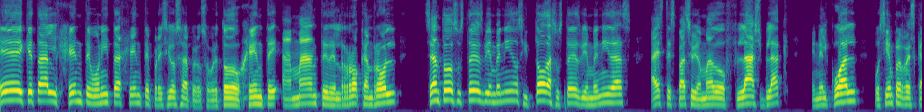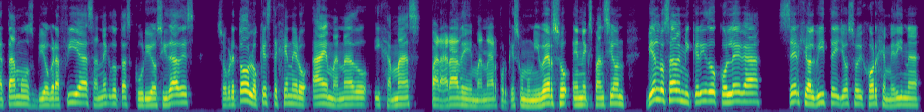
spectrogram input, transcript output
Hey, ¿qué tal? Gente bonita, gente preciosa, pero sobre todo gente amante del rock and roll. Sean todos ustedes bienvenidos y todas ustedes bienvenidas a este espacio llamado Flash Black, en el cual pues siempre rescatamos biografías, anécdotas, curiosidades sobre todo lo que este género ha emanado y jamás parará de emanar porque es un universo en expansión. Bien lo sabe mi querido colega Sergio Albite, yo soy Jorge Medina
